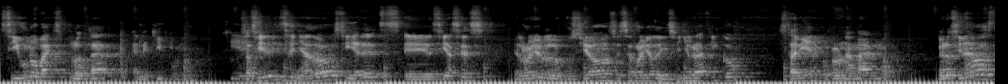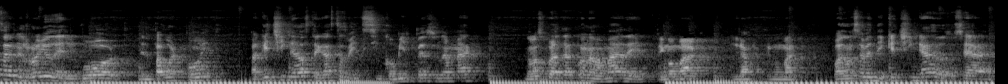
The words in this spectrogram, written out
si uno va a explotar el equipo, ¿no? Sí, o sea, si eres diseñador, si, eres, eh, si haces el rollo de locución, si haces el rollo de diseño gráfico, está bien comprar una Mac, ¿no? Pero si nada más está en el rollo del Word, del PowerPoint, ¿para qué chingados te gastas 25 mil pesos en una Mac? Nomás para andar con la mamá de, tengo Mac, mira, tengo Mac. Cuando no saben ni qué chingados, o sea,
